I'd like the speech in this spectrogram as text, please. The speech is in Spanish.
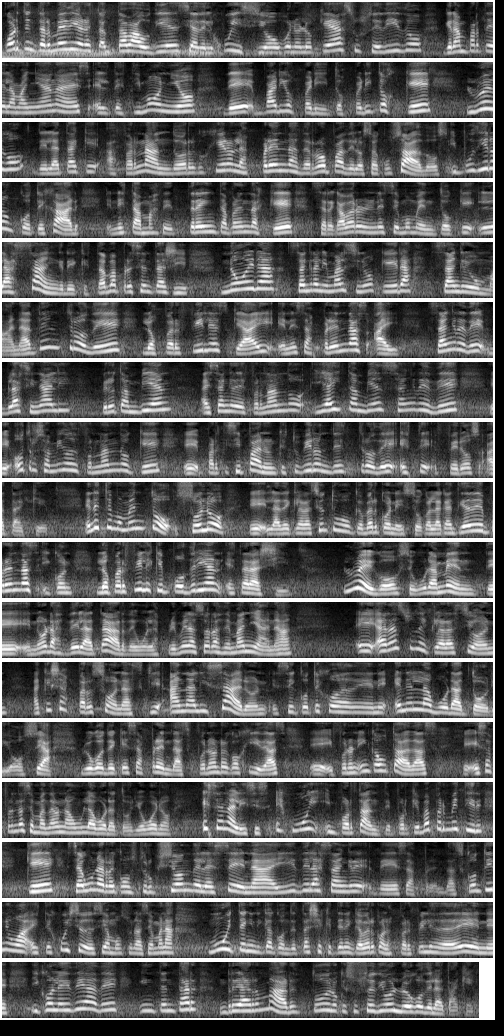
Cuarto intermedio en esta octava audiencia del juicio. Bueno, lo que ha sucedido gran parte de la mañana es el testimonio de varios peritos, peritos que luego del ataque a Fernando recogieron las prendas de ropa de los acusados y pudieron cotejar en estas más de 30 prendas que se recabaron en ese momento que la sangre que estaba presente allí no era sangre animal, sino que era sangre humana. Dentro de los perfiles que hay en esas prendas hay sangre de Blasinali, pero también hay sangre de Fernando y hay también sangre de eh, otros amigos de Fernando que eh, participaron, que estuvieron dentro de este feroz ataque. En este momento solo eh, la declaración tuvo que ver con eso, con la cantidad de prendas y con los perfiles que podrían estar allí. Luego, seguramente en horas de la tarde o en las primeras horas de mañana, harán su declaración aquellas personas que analizaron ese cotejo de ADN en el laboratorio, o sea, luego de que esas prendas fueron recogidas eh, y fueron incautadas, eh, esas prendas se mandaron a un laboratorio. Bueno, ese análisis es muy importante porque va a permitir que se haga una reconstrucción de la escena y de la sangre de esas prendas. Continúa este juicio, decíamos, una semana muy técnica con detalles que tienen que ver con los perfiles de ADN y con la idea de intentar rearmar todo lo que sucedió luego del ataque.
